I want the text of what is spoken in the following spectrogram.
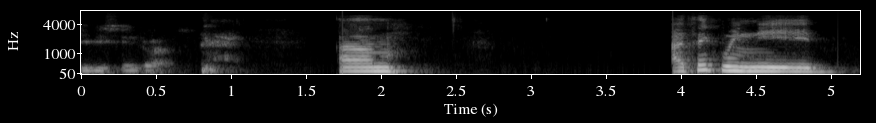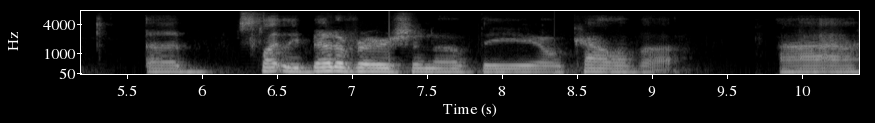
PBC drugs? Um, I think we need a slightly better version of the Ocaliva. Uh,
